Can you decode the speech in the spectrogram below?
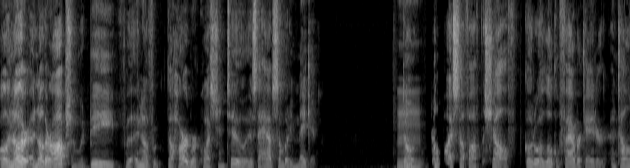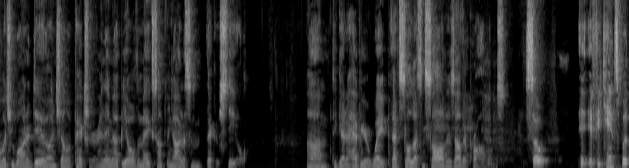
Well, another another option would be for you know for the hardware question too is to have somebody make it. Hmm. Don't don't buy stuff off the shelf. Go to a local fabricator and tell them what you want to do and show them a picture, and they might be able to make something out of some thicker steel um, to get a heavier weight. But that still doesn't solve his other problems. So i- if he can't split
